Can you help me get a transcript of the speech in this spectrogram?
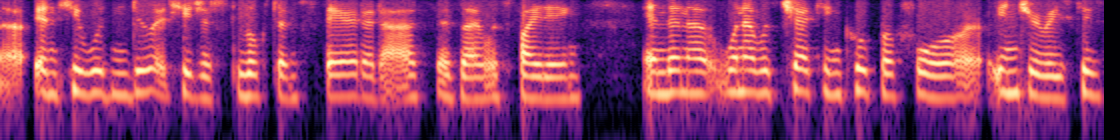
uh, and he wouldn't do it. He just looked and stared at us as I was fighting. And then uh, when I was checking Cooper for injuries, he,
